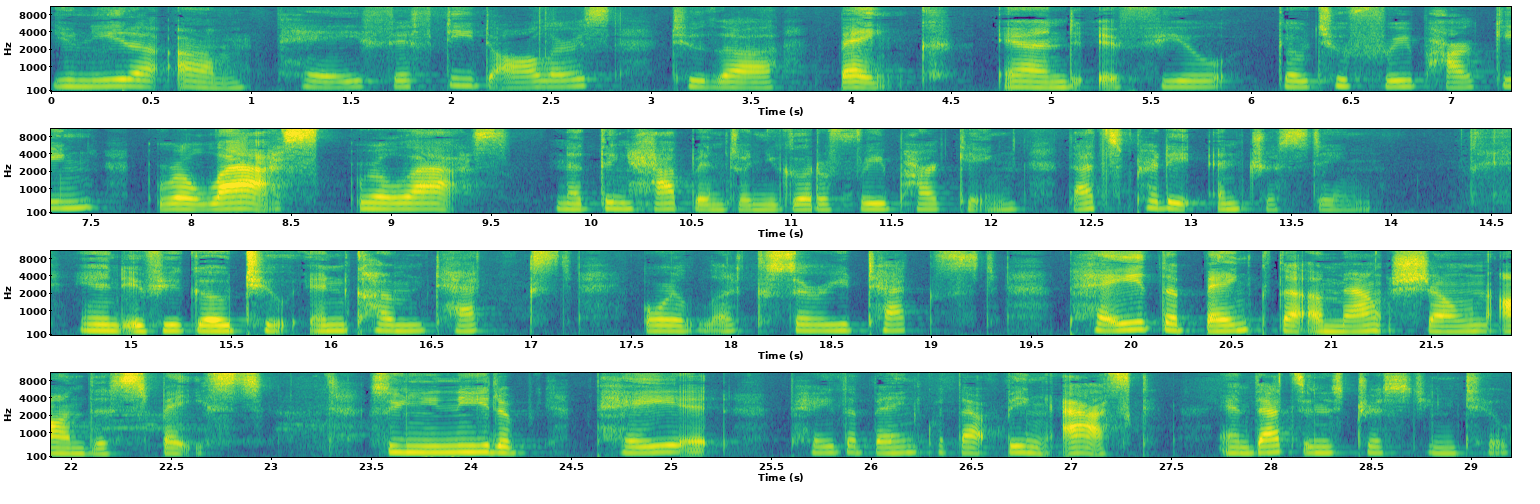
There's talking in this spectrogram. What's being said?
You need to um, pay $50 to the bank. And if you go to free parking, relax, relax. Nothing happens when you go to free parking. That's pretty interesting. And if you go to income text or luxury text, pay the bank the amount shown on the space. So you need to pay it, pay the bank without being asked. And that's interesting too.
